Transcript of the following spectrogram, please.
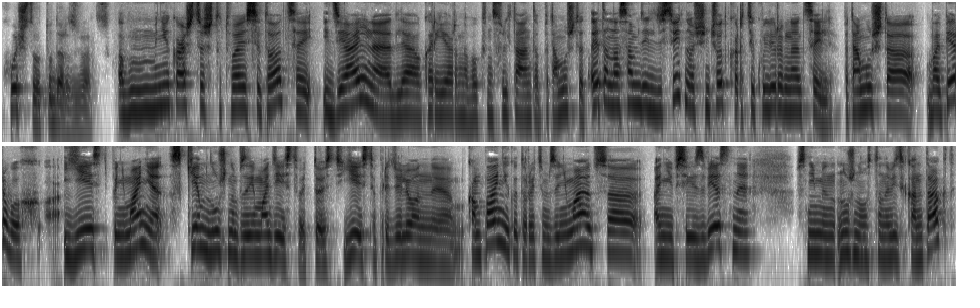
хочется вот туда развиваться. Мне кажется, что твоя ситуация идеальная для карьерного консультанта, потому что это на самом деле действительно очень четко артикулированная цель. Потому что, во-первых, есть понимание, с кем нужно взаимодействовать. То есть есть определенные определенные компании, которые этим занимаются, они все известны, с ними нужно установить контакт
